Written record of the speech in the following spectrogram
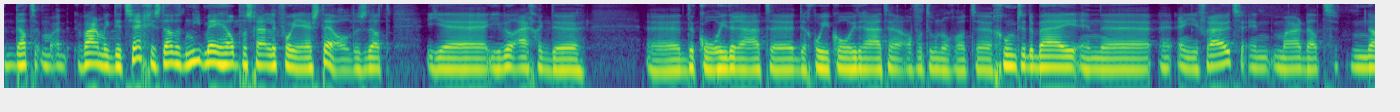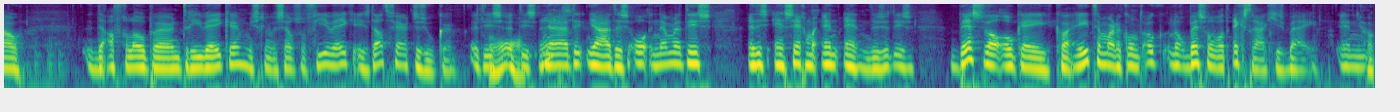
dat, maar waarom ik dit zeg, is dat het niet meehelpt waarschijnlijk voor je herstel. Dus dat je, je wil eigenlijk de, eh, de koolhydraten, de goede koolhydraten, af en toe nog wat eh groenten erbij en, eh, en je fruit. En, maar dat, nou, de afgelopen drie weken, misschien wel zelfs wel vier weken, is dat ver te zoeken. Het is, Oh, het is, nou, het is, ja, het is, nou, maar het is, het is eh, zeg maar en en. Dus het is best wel oké qua eten, maar er komt ook nog best wel wat extraatjes bij. En Ja.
